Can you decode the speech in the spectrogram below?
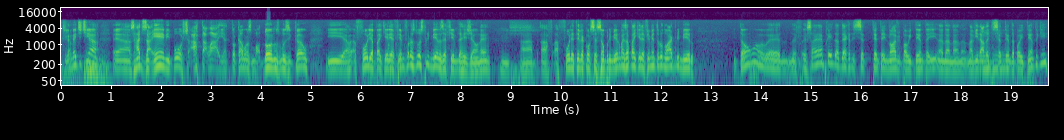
Antigamente tinha é, as rádios AM, poxa, Atalaia, tocavam uns modonos, musicão, e a, a Folha e a Paiqueria FM foram as duas primeiras FM da região, né? A, a, a Folha teve a concessão primeiro, mas a Paiqueria FM entrou no ar primeiro. Então, é, essa época aí da década de 79 para 80, aí, na, na- na- na virada de 70 para 80, que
